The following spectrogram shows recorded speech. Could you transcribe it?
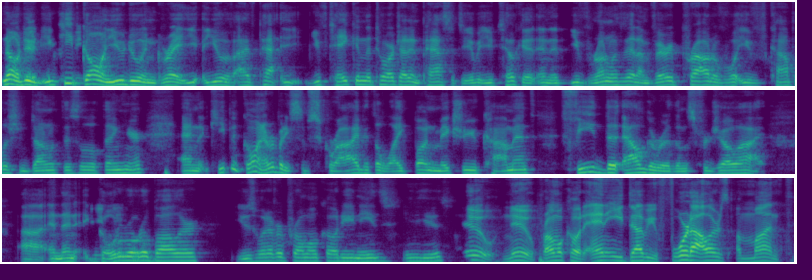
No, dude, you keep going. You're doing great. You, you have I've pa- you've taken the torch. I didn't pass it to you, but you took it and it, you've run with it. I'm very proud of what you've accomplished and done with this little thing here. And keep it going. Everybody, subscribe, hit the like button, make sure you comment, feed the algorithms for Joe I, uh, and then go to Rotoballer. Use whatever promo code he needs you use. New, new promo code NEW, four dollars a month.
